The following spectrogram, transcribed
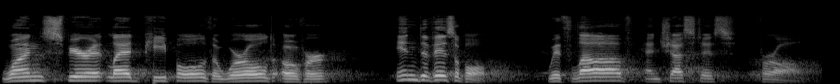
one spirit led people the world over, indivisible, with love and justice for all.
